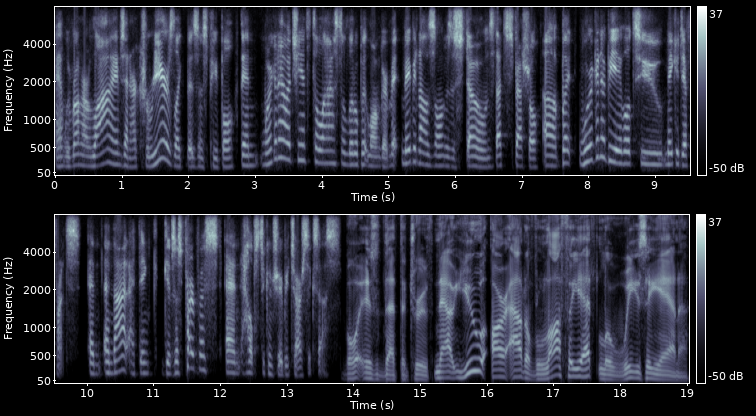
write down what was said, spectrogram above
and we run our lives and our careers like business people, then we're going to have a chance to last a little bit longer. Maybe not as long as the Stones, that's special, uh, but we're going to be able to make a difference. And, and that, I think, gives us purpose and helps to contribute to our success. Boy, isn't that the truth? Now, you are out of Lafayette, Louisiana.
